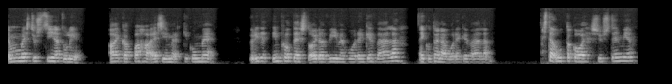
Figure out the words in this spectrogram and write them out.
Ja mun mielestä just siinä tuli aika paha esimerkki, kun me yritettiin protestoida viime vuoden keväällä, ei kun tänä vuoden keväällä, sitä uutta koesysteemiä.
